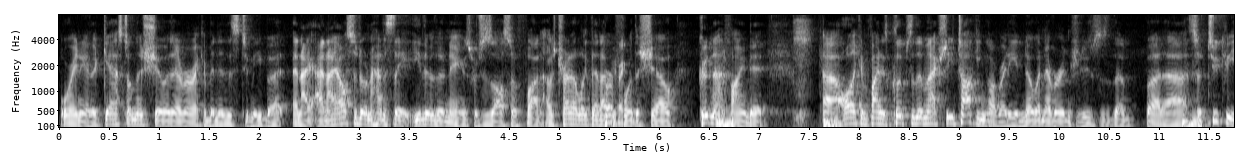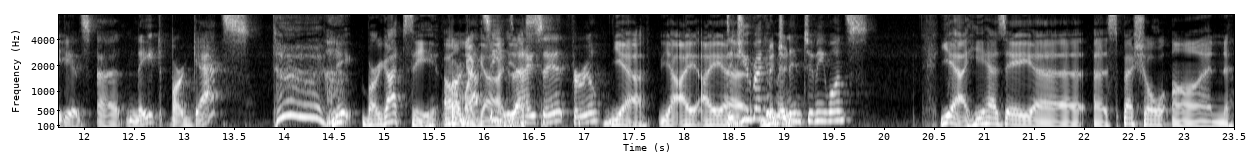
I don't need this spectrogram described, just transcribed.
or any other guest on this show has ever recommended this to me. But and I and I also don't know how to say either of their names, which is also fun. I was trying to look that up before the show, could not find it. Uh, all I can find is clips of them actually talking already, and no one ever introduces them. But uh, so two comedians, uh, Nate Bargatze. Nate Bargatze. Oh my god, is that how you say it for real? Yeah, yeah. I, I uh, Did you recommend mentioned- him to me once? Yeah, he has a, uh, a special on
